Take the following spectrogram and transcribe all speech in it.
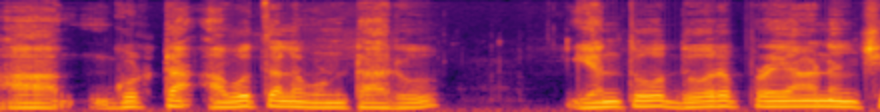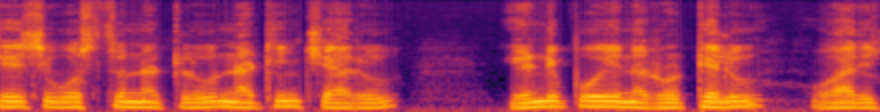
ఆ గుట్ట అవతల ఉంటారు. ఎంతో దూర ప్రయాణం చేసి వస్తున్నట్లు నటించారు. ఎండిపోయిన రొట్టెలు వారి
